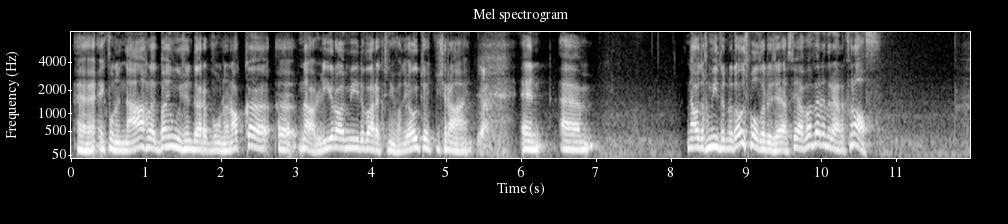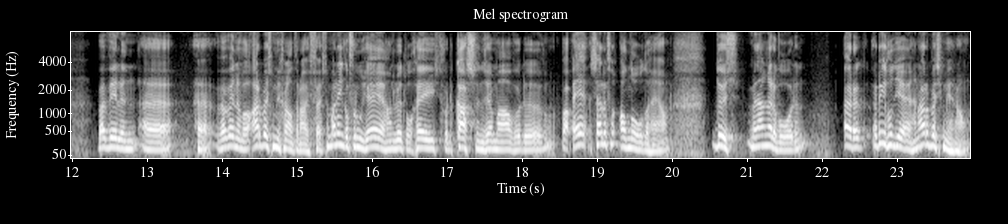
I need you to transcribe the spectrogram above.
Eh, ik woon in Nagelen, bij ons in dorp wonen ook, uh, uh, nou, Leroy-medewerkers die van die autootjes rijden. Ja. En ehm, nou, de gemeente Noord-Oostpolder zegt, ja, wat willen er eigenlijk vanaf? Wij willen, uh, wij willen wel arbeidsmigranten huisvesten, maar enkel vroeg je aan Luttelgeest, voor de kassen, zeg maar, voor de, eh, zelf al nodig hebben. Dus, met andere woorden, Urk regelt je een arbeidsmigrant.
